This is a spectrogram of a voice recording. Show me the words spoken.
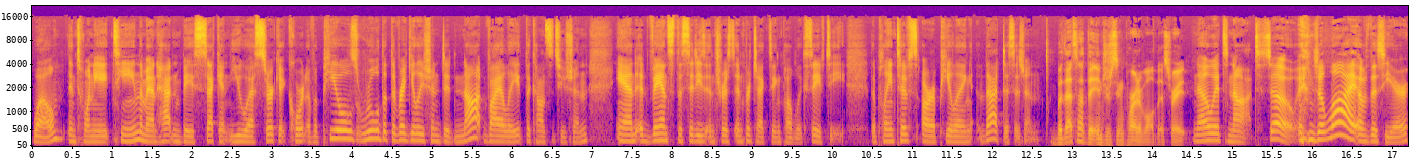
Well, in 2018, the Manhattan based Second U.S. Circuit Court of Appeals ruled that the regulation did not violate the Constitution and advanced the city's interest in protecting public safety. The plaintiffs are appealing that decision. But that's not the interesting part of all this, right? No, it's not. So, in July of this year,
